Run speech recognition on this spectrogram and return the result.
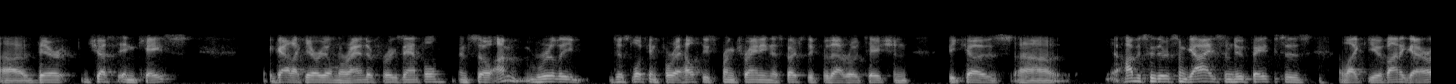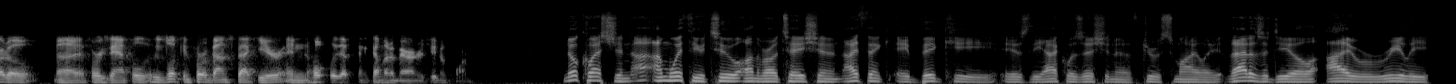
uh, there just in case. A guy like Ariel Miranda, for example. And so I'm really just looking for a healthy spring training, especially for that rotation, because uh, obviously there's some guys, some new faces like Yovani Gallardo, uh, for example, who's looking for a bounce back year, and hopefully that's going to come in a Mariners uniform. No question. I'm with you too on the rotation. I think a big key is the acquisition of Drew Smyly. That is a deal I really,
